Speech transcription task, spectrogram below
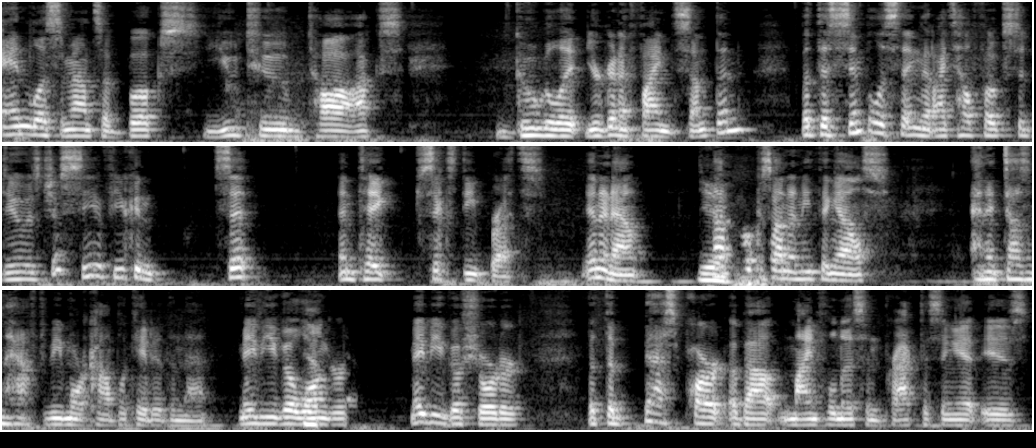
endless amounts of books, YouTube talks. Google it, you're going to find something. But the simplest thing that I tell folks to do is just see if you can sit and take six deep breaths in and out. Yeah. Not focus on anything else. And it doesn't have to be more complicated than that. Maybe you go longer, yeah. maybe you go shorter. But the best part about mindfulness and practicing it is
